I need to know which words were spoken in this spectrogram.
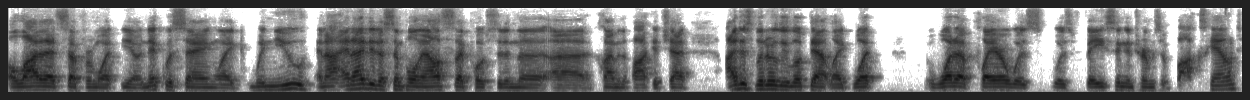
a lot of that stuff from what you know Nick was saying, like when you and I and I did a simple analysis I posted in the uh, climb in the pocket chat. I just literally looked at like what what a player was was facing in terms of box count.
